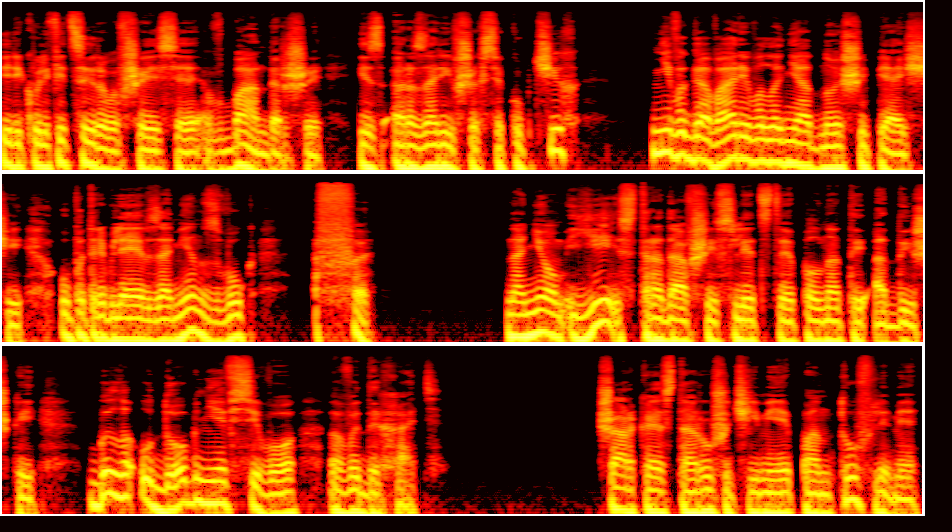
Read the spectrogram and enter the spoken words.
переквалифицировавшаяся в бандерши из разорившихся купчих, не выговаривала ни одной шипящей, употребляя взамен звук «ф». На нем ей, страдавшей вследствие полноты одышкой, было удобнее всего выдыхать. Шаркая старушечьими пантуфлями,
